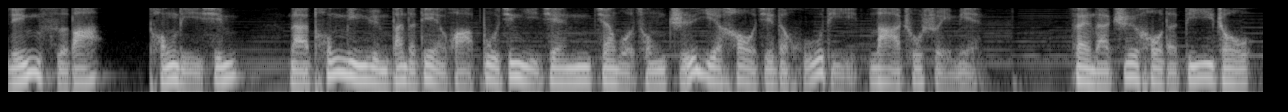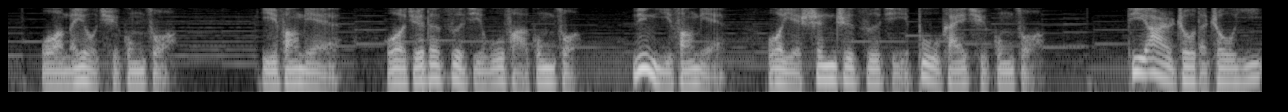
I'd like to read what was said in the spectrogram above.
零四八，同理心。那通命运般的电话，不经意间将我从职业浩劫的湖底拉出水面。在那之后的第一周，我没有去工作。一方面，我觉得自己无法工作；另一方面，我也深知自己不该去工作。第二周的周一，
